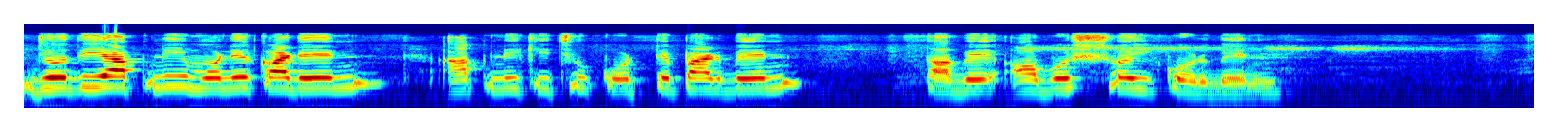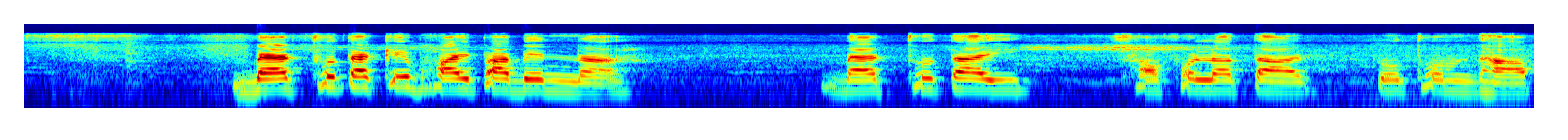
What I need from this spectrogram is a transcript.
যদি আপনি মনে করেন আপনি কিছু করতে পারবেন, তবে অবশ্যই করবেন। ব্যর্থতাকে ভয় পাবেন না। ব্যর্থতাই সফলতার প্রথম ধাপ।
